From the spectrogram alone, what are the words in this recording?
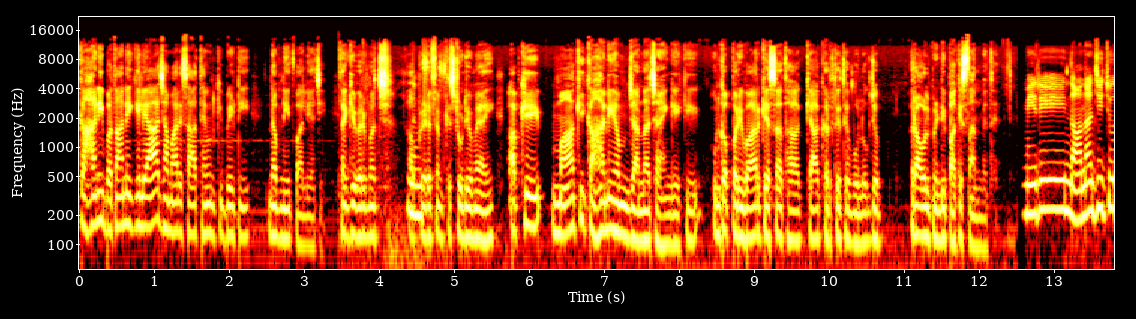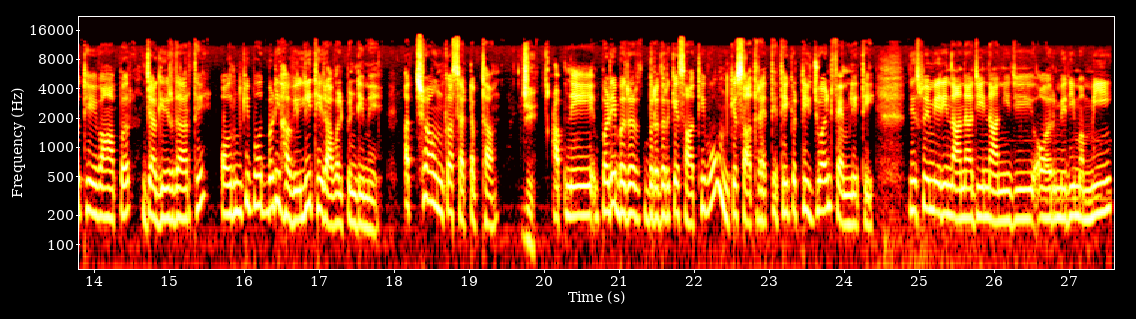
कहानी बताने के लिए आज हमारे साथ हैं उनकी बेटी Navneet Walia ji. Thank you very much आप रेड एफ़ के स्टूडियो में आई। आपकी माँ की कहानी हम जानना चाहेंगे कि उनका परिवार कैसा था क्या करते थे वो लोग जब रावलपिंडी पाकिस्तान में थे? मेरे नाना जी जो थे वहाँ पर जागीरदार थे और उनकी बहुत बड़ी हवेली थी रावलपिंडी में। अच्छा उनका सेटअप था। जी। अपने बड़े ब्रदर ब्रदर के साथ ही वो उनके साथ रहते थे इकट्ठी ज्वाइंट फैमिली थी जिसमें मेरी नाना जी नानी जी और मेरी मम्मी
